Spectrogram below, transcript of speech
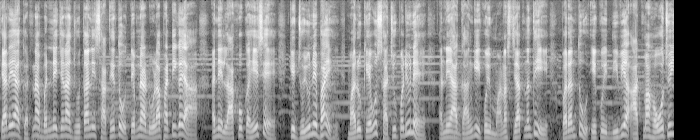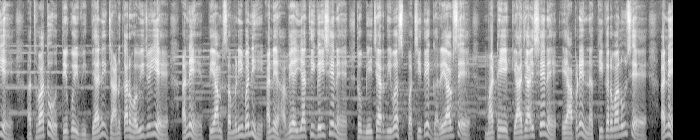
ત્યારે આ ઘટના બંને જણા જોતાની સાથે તો તેમના ડોળા ફાટી ગયા અને લાખો કહે છે કે, જોયું ને ભાઈ, મારું કહેવું સાચું પડ્યું ને, અને આ ગાંગી કોઈ માણસ જાત નથી, પરંતુ એ કોઈ દિવ્ય આત્મા હોવો જોઈએ અથવા તો તે કોઈ વિદ્યાની જાણકાર હોવી જોઈએ અને તે આમ સમળી બની અને હવે અહીંયાથી ગઈ છે ને, તો બે ચાર દિવસ પછી તે ઘરે આવશે. માટે એ ક્યાં જાય છે ને, એ આપણે નક્કી કરવાનું છે અને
